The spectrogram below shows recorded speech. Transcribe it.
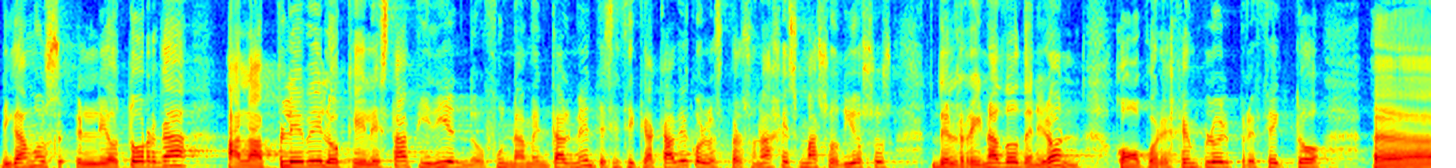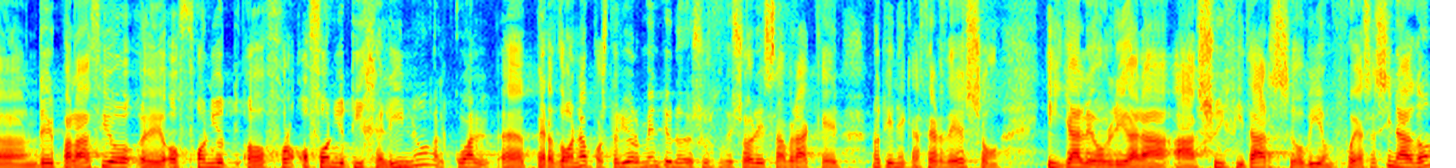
digamos, le otorga a la plebe lo que le está pidiendo fundamentalmente, es decir, que acabe con los personajes más odiosos del reinado de Nerón, como por ejemplo el prefecto eh, del palacio eh, Ofonio, Tigelino, al cual eh, perdona, posteriormente uno de sus sucesores sabrá que no tiene que hacer de eso y ya le obligará a suicidarse o bien fue asesinado,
